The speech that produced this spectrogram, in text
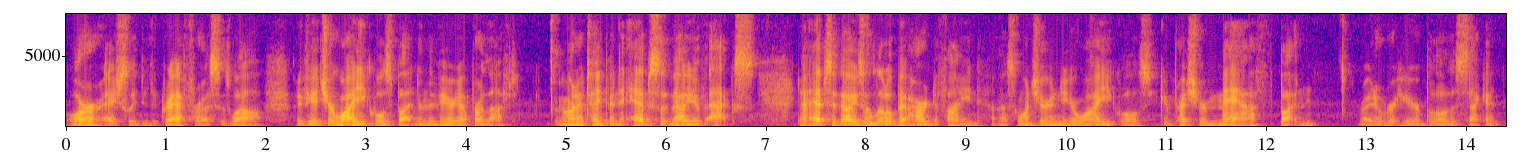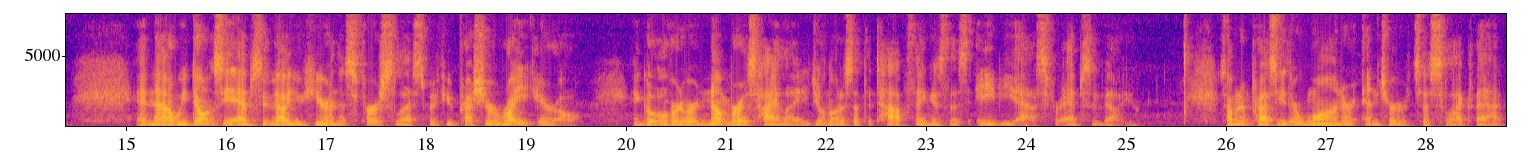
or actually do the graph for us as well. But if you hit your y equals button in the very upper left, we want to type in absolute value of x. Now absolute value is a little bit hard to find, uh, so once you're into your y equals, you can press your math button right over here below the second. And now we don't see absolute value here in this first list, but if you press your right arrow and go over to where number is highlighted, you'll notice that the top thing is this ABS for absolute value. So I'm going to press either 1 or enter to select that.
